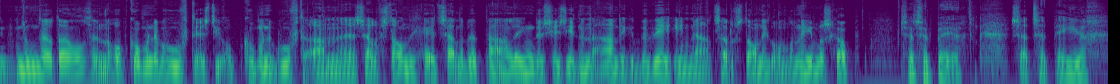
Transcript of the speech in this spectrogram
ik noem dat al. Een opkomende behoefte is die opkomende behoefte aan zelfstandigheid, zelfbepaling. Dus je ziet een aardige beweging naar het zelfstandig ondernemerschap. ZZP'er. ZZP'er.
